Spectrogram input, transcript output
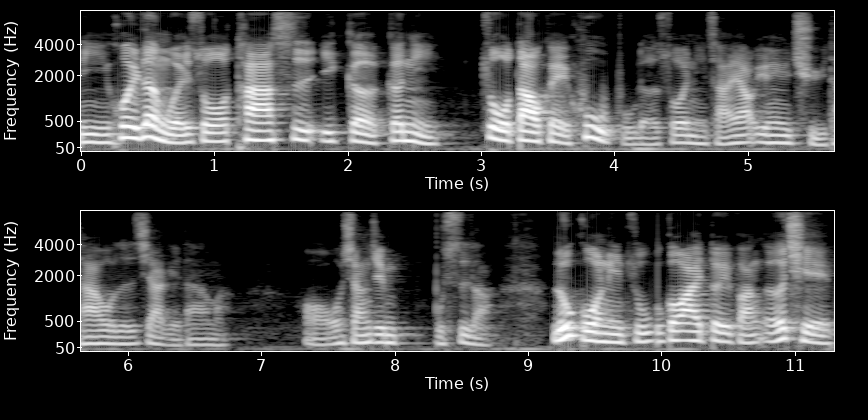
你会认为说他是一个跟你做到可以互补的，所以你才要愿意娶她或者是嫁给他吗？哦，我相信不是啦。如果你足够爱对方，而且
